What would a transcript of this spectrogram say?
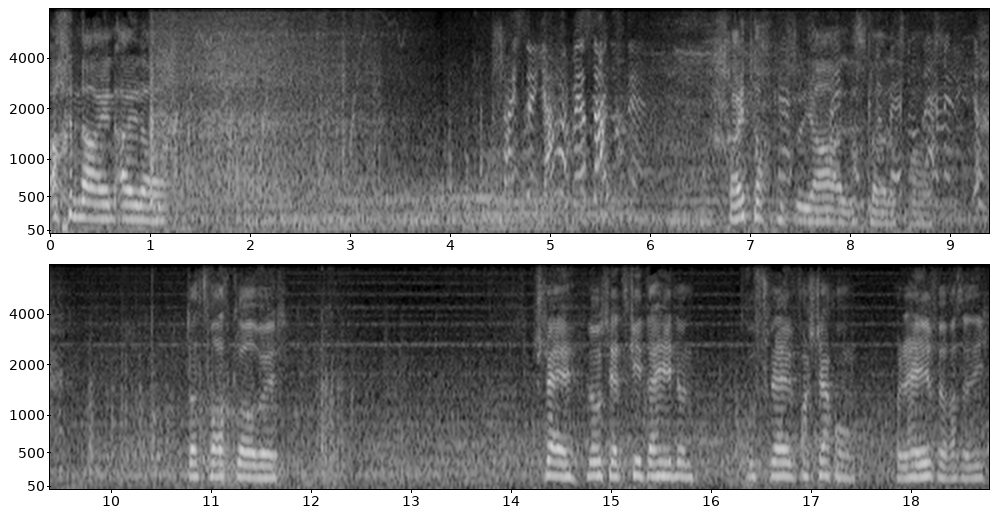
Ach nein, Alter. Scheiße, ja, wer sagt's denn? Schreit doch nicht so. Ja, alles klar, das war's. Das war's, glaube ich. Schnell, los, jetzt geht da hin und ruft schnell Verstärkung. Oder Hilfe, was weiß ich.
